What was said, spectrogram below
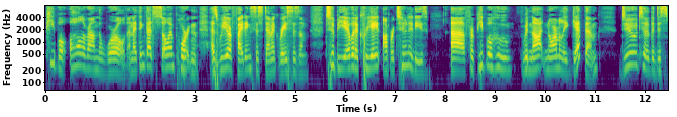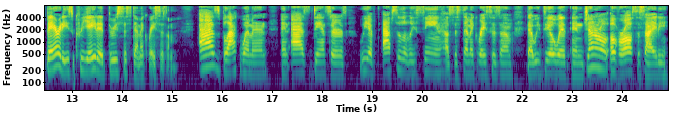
people all around the world. And I think that's so important as we are fighting systemic racism to be able to create opportunities uh, for people who would not normally get them due to the disparities created through systemic racism. As Black women and as dancers, we have absolutely seen how systemic racism that we deal with in general overall society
